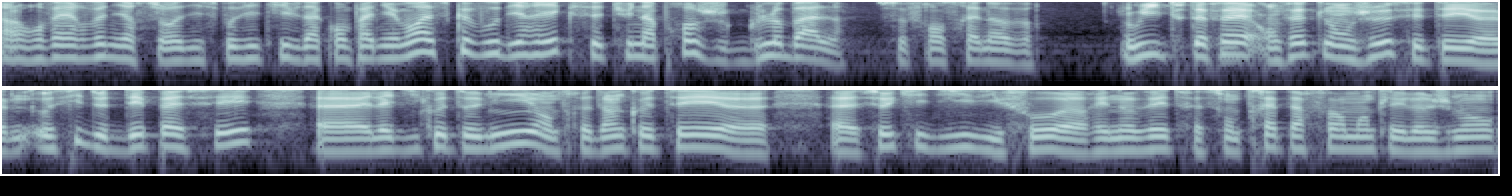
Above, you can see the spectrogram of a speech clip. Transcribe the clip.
Alors on va y revenir sur le dispositif d'accompagnement. Est-ce que vous diriez que c'est une approche globale, ce France Rénov? Oui, tout à fait. En fait, l'enjeu, c'était euh, aussi de dépasser euh, la dichotomie entre d'un côté euh, ceux qui disent il faut rénover de façon très performante les logements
